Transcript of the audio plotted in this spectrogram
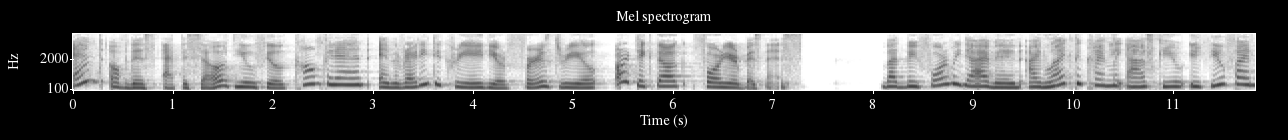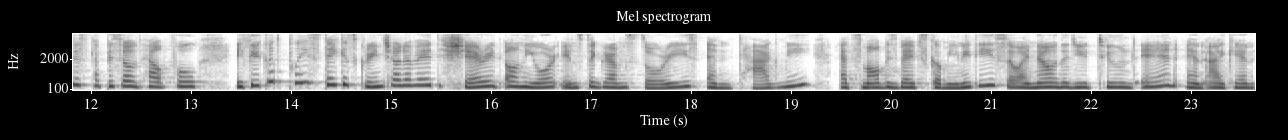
end of this episode, you'll feel confident and ready to create your first reel or TikTok for your business. But before we dive in, I'd like to kindly ask you if you find this episode helpful, if you could please take a screenshot of it, share it on your Instagram stories, and tag me at Small Biz Babes Community so I know that you tuned in and I can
